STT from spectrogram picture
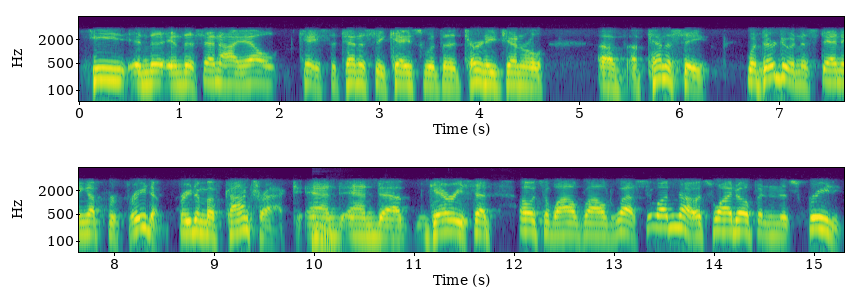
he in the in this NIL case, the Tennessee case with the Attorney General of, of Tennessee, what they're doing is standing up for freedom, freedom of contract. And and uh, Gary said, "Oh, it's a wild, wild west." Well, no, it's wide open and it's free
